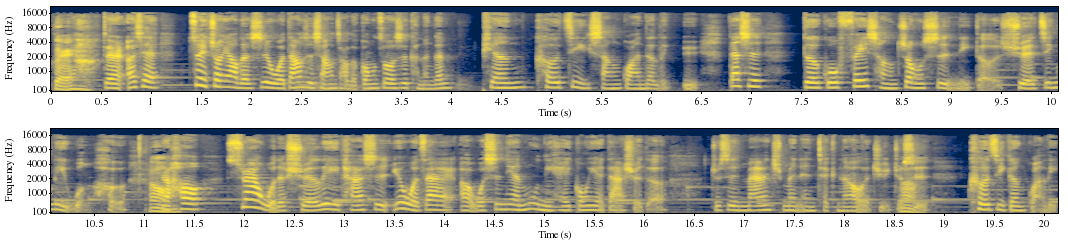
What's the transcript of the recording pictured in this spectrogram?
对啊对。而且最重要的是，我当时想找的工作是可能跟偏科技相关的领域，但是。德国非常重视你的学经历吻合，然后虽然我的学历它是因为我在呃我是念慕尼黑工业大学的，就是 Management and Technology，就是科技跟管理。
